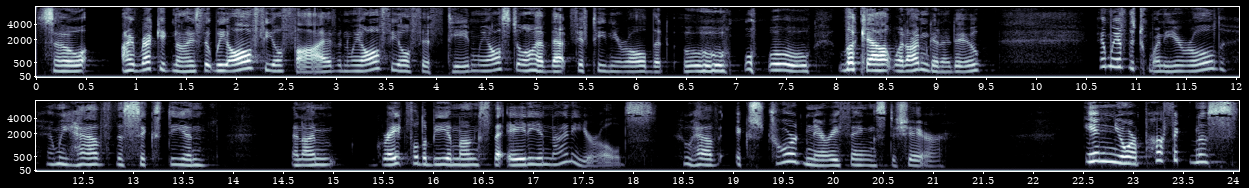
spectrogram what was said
So I recognize that we all feel five and we all feel 15. We all still have that 15 year old that, oh, look out what I'm going to do. And we have the 20 year old and we have the 60 and and I'm grateful to be amongst the 80 and 90 year olds who have extraordinary things to share. In your perfectness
